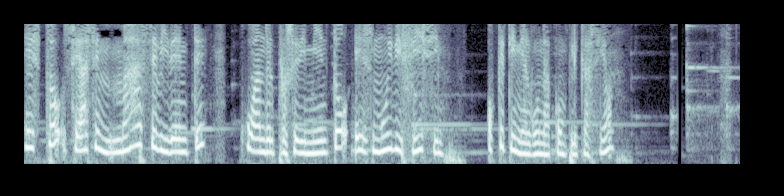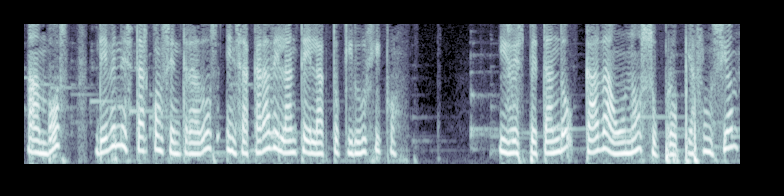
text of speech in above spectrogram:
Esto se hace más evidente cuando el procedimiento es muy difícil que tiene alguna complicación. Ambos deben estar concentrados en sacar adelante el acto quirúrgico y respetando cada uno su propia función.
